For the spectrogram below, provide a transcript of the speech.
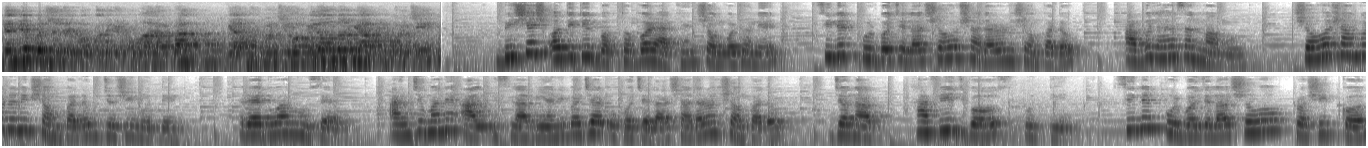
কেন্দ্রীয় পরিষদের পক্ষ থেকে মোবারকবাদ জ্ঞাপন করছি, অভিনন্দন জ্ঞাপন করছি। বিশেষ অতিথির বক্তব্য রাখেন সংগঠনের সিলেট পূর্ব জেলার সহ সাধারণ সম্পাদক আবুল হাসান মামুন সহ সাংগঠনিক সম্পাদক জসিম উদ্দিন, রেদওয়ান হোসেন আঞ্জুমানে আল ইসলাম বিয়ানীবাজার উপজেলার সাধারণ সম্পাদক জনাব হাফিজ গৌস উদ্দিন। সিলেট পূর্ব জেলার সহ প্রশিক্ষণ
